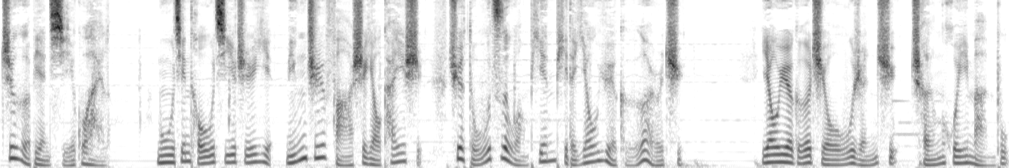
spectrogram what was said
这便奇怪了，母亲头七之夜，明知法事要开始，却独自往偏僻的邀月阁而去。邀月阁久无人去，尘灰满布，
